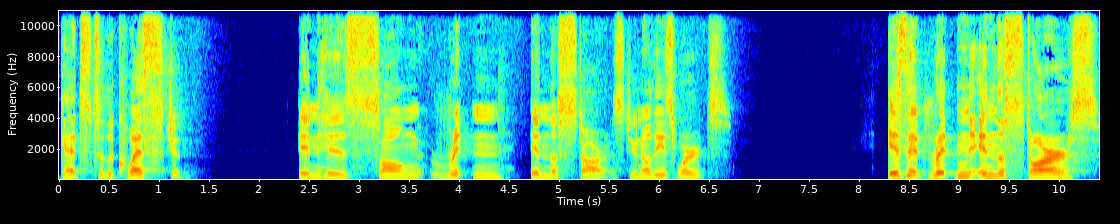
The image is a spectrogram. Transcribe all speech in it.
gets to the question in his song Written in the Stars. Do you know these words? Is it written in the stars?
